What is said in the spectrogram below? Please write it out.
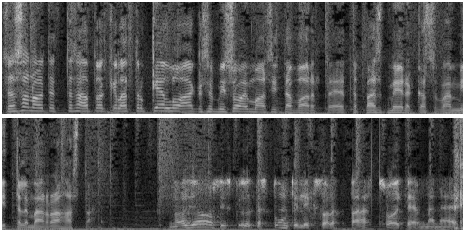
Sä sanoit, että sä oot oikein laittanut kelloa aikaisemmin soimaan sitä varten, että pääset meidän kanssa vähän mittelemään rahasta. No joo, siis kyllä tässä tuntiliksoille päästä se oikein menee.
